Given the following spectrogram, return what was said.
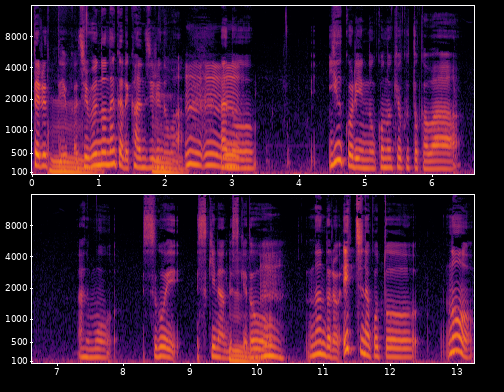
てるっていううん。か自分の中で感じるのは。あのゆうこりんのこの曲とかはあのもうすごい好きなんですけど、うん。なんだろうエッチなことの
